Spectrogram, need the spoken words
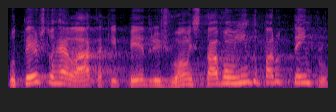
O texto relata que Pedro e João estavam indo para o templo.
